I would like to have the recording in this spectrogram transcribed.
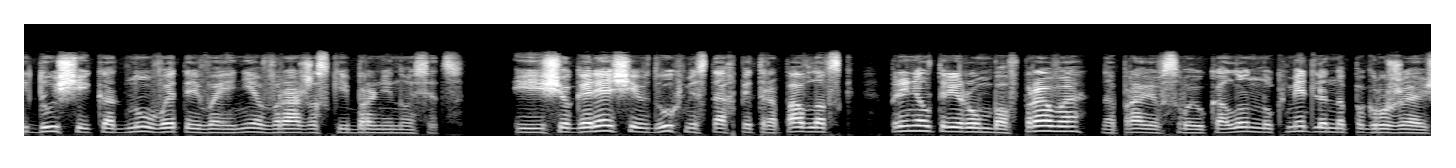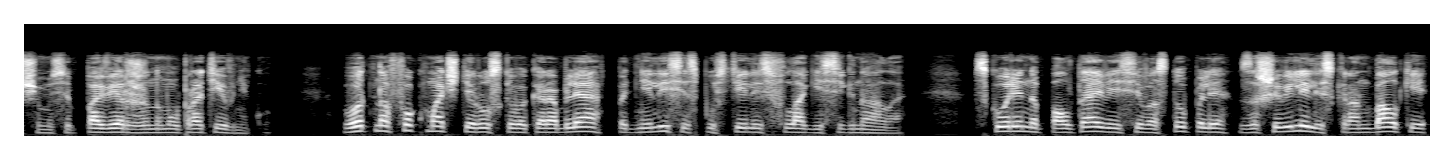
идущий ко дну в этой войне вражеский броненосец. И еще горящий в двух местах Петропавловск принял три румба вправо, направив свою колонну к медленно погружающемуся поверженному противнику. Вот на фок-мачте русского корабля поднялись и спустились флаги сигнала. Вскоре на Полтаве и Севастополе зашевелились кранбалки,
